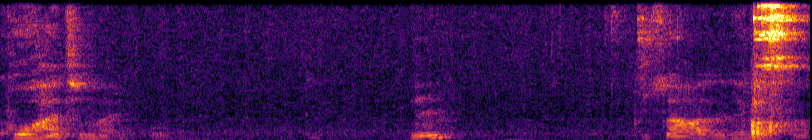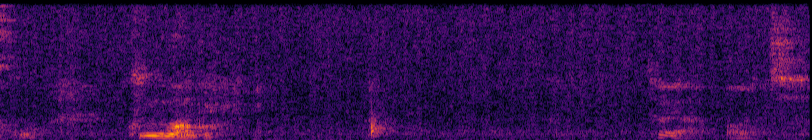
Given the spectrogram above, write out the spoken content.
고하지 말고 응? 불쌍하다 생각하고 궁금한 거 저희 아버지.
